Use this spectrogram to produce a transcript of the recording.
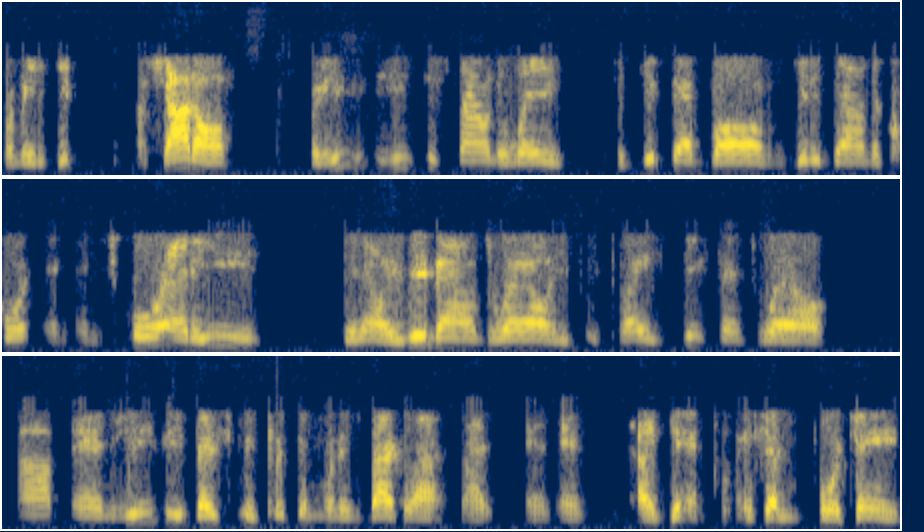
for me to get a shot off, but he he just found a way to get that ball and get it down the court and, and score at ease you know, he rebounds well. He, he plays defense well. Uh, and he, he basically put them on his back last night. And, and again, 27-14.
